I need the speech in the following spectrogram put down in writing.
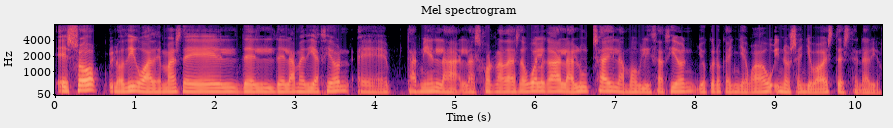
Eso, lo digo, además de, la mediación, eh, también las jornadas de huelga, la lucha y la movilización, yo creo que han llevado y nos han llevado a este escenario.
